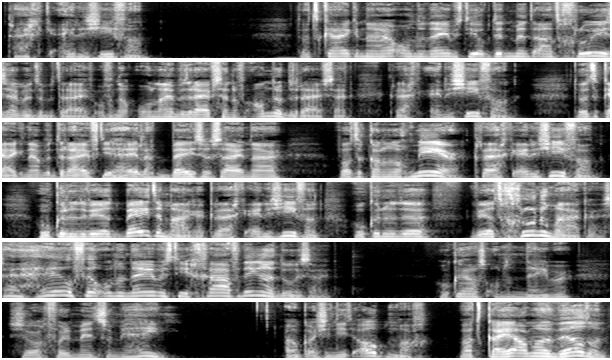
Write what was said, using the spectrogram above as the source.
krijg ik energie van. Door te kijken naar ondernemers die op dit moment aan het groeien zijn met een bedrijf. Of het nou online bedrijf zijn of ander bedrijf zijn. Krijg ik energie van. Door te kijken naar bedrijven die heel erg bezig zijn naar wat er kan er nog meer? Krijg ik energie van. Hoe kunnen we de wereld beter maken? Krijg ik energie van. Hoe kunnen we de wereld groener maken? Er zijn heel veel ondernemers die gave dingen aan het doen zijn. Hoe kun je als ondernemer zorgen voor de mensen om je heen? Ook als je niet open mag. Wat kan je allemaal wel doen?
